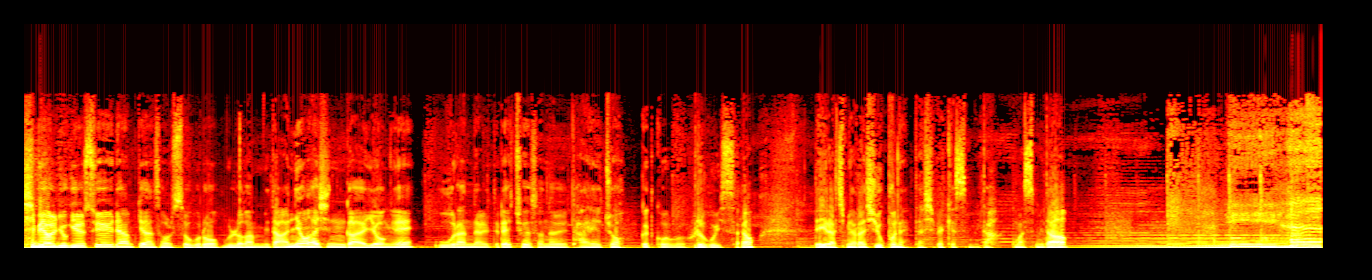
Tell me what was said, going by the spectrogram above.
12월 6일 수요일에 함께한 서울 속으로 물러갑니다. 안녕하신가 영의 우울한 날들의 최선을 다해줘 끝곡으로 흐르고 있어요. 내일 아침 11시 6분에 다시 뵙겠습니다. 고맙습니다. 이해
